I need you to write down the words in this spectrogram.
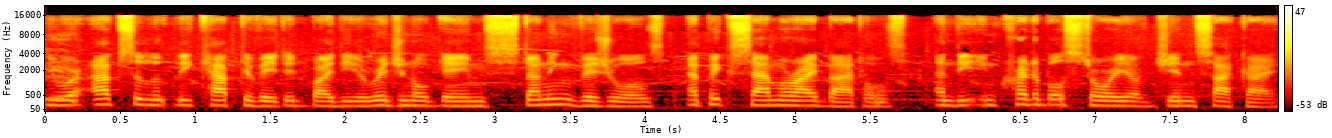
you were absolutely captivated by the original game's stunning visuals, epic samurai battles, and the incredible story of Jin Sakai.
